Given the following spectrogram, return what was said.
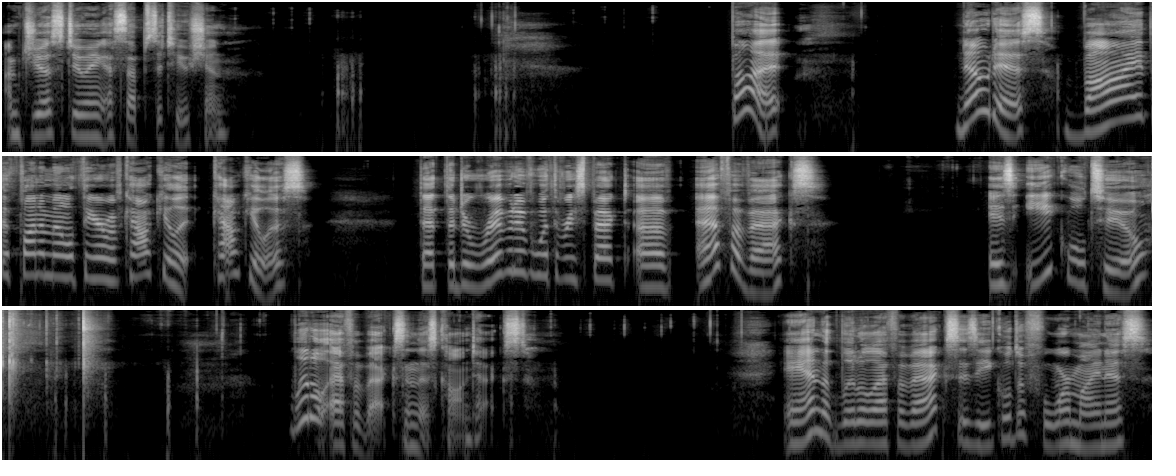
I'm just doing a substitution. But notice by the fundamental theorem of calcul calculus that the derivative with respect of f of x is equal to little f of x in this context. And little f of x is equal to 4 minus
